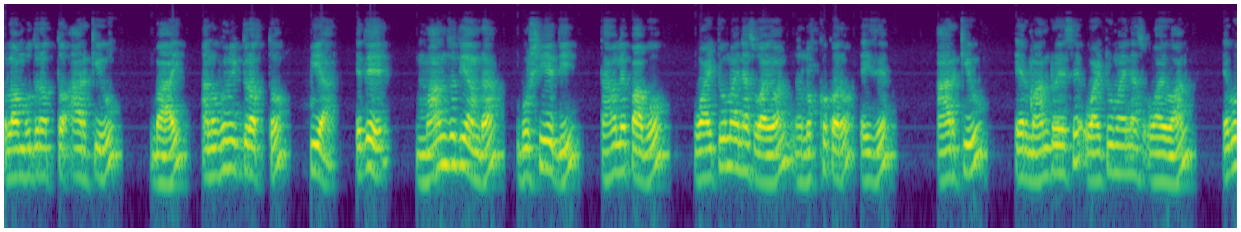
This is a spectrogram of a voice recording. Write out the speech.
লম্ব দূরত্ব আর বাই আনুভূমিক দূরত্ব পি আর এদের মান যদি আমরা বসিয়ে দিই, তাহলে পাবো Y two minus Y one লক্ষ্য করো, এই যে আর কিউ এর মান রয়েছে Y two minus Y one এবং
